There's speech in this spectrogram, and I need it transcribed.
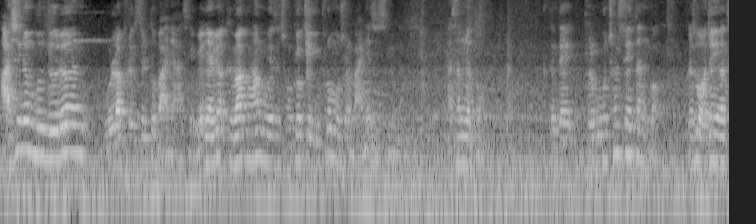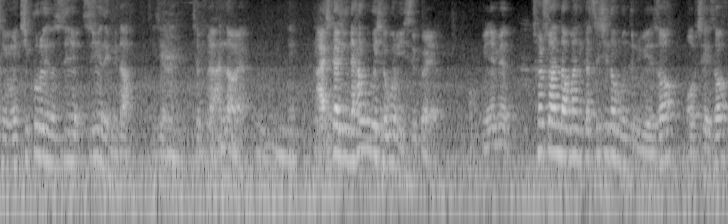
아시는 분들은 올라프렉스를 또 많이 아세요 왜냐면 그만큼 한국에서 전격적인 프로모션을 많이 했었습니다 한 3년 동안 근데 결국은 철수했다는 거. 그래서 원장님 같은 경우는 직구로 해서 쓰, 쓰셔야 됩니다. 이제는 제품이 안 나와요. 네. 아직까지 근데 한국에 재고는 있을 거예요. 왜냐면 철수한다고 하니까 쓰시던 분들을 위해서 업체에서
